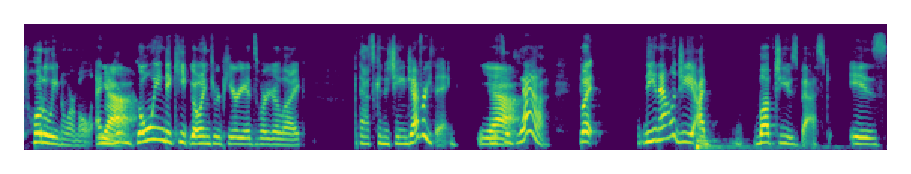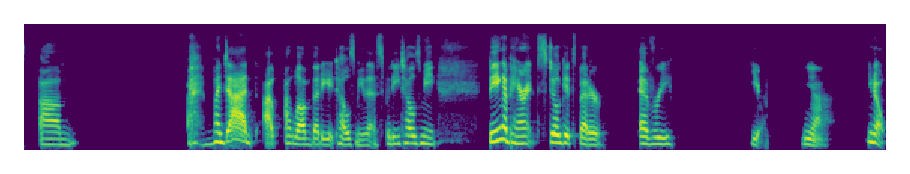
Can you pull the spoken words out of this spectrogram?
totally normal and Yeah. you're going to keep going through periods where you're like but that's going to change everything Yeah. like, yeah. But the analogy I love to use best is um my dad, I, I love that he tells me this, but he tells me being a parent still gets better every year. Yeah. You know,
